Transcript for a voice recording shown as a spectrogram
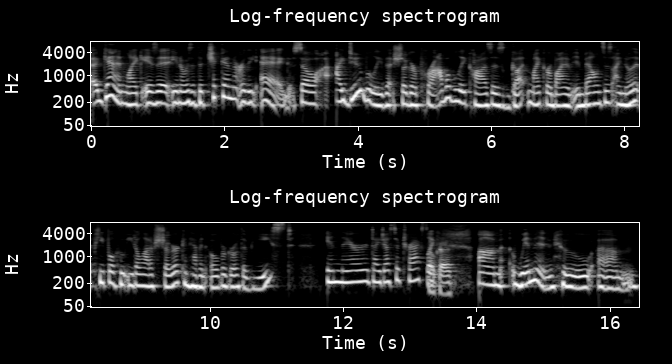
again, like, is it you know, is it the chicken or the egg? So I, do believe that sugar probably causes gut microbiome imbalances. I know that people who eat a lot of sugar can have an overgrowth of yeast in their digestive tracts. Like okay. um, women who um,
